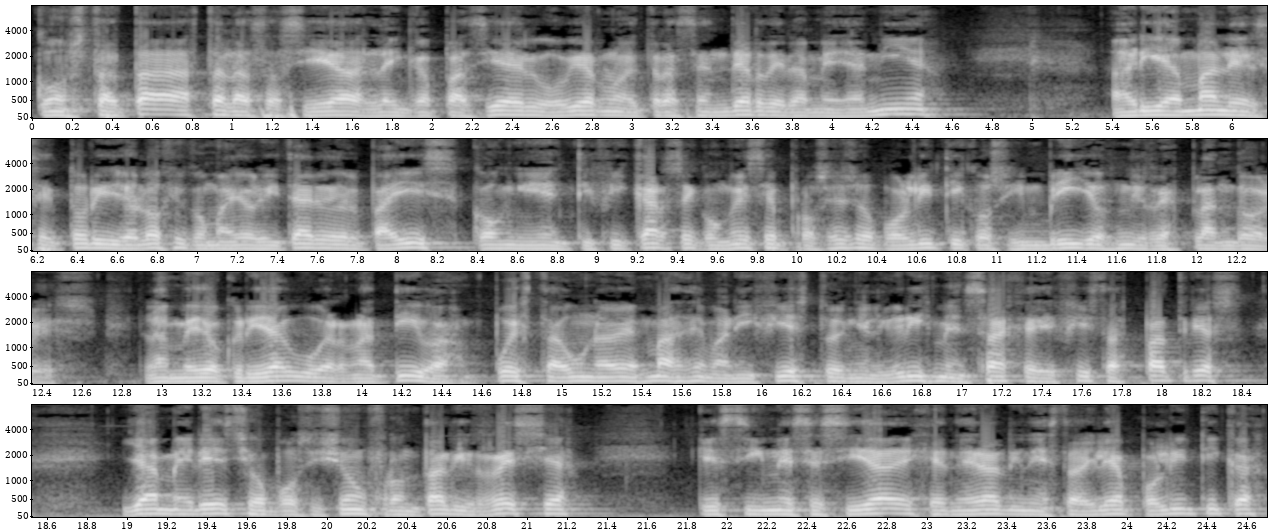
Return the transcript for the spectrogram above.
Constatada hasta la saciedad la incapacidad del gobierno de trascender de la medianía, haría mal el sector ideológico mayoritario del país con identificarse con ese proceso político sin brillos ni resplandores. La mediocridad gubernativa, puesta una vez más de manifiesto en el gris mensaje de fiestas patrias, ya merece oposición frontal y recia que sin necesidad de generar inestabilidad política,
